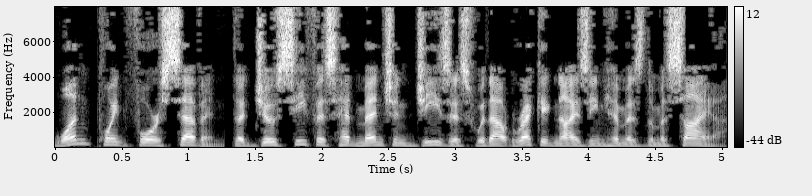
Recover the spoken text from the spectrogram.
1.47 that Josephus had mentioned Jesus without recognizing him as the Messiah.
